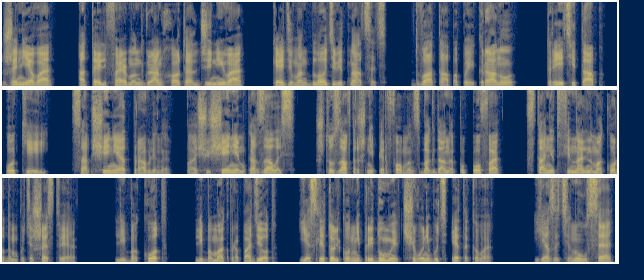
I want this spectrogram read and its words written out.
Женева, отель Fairmont Grand Hotel Geneva, Кэдю Монбло 19. Два тапа по экрану, третий тап – окей. Сообщение отправлено. По ощущениям казалось, что завтрашний перформанс Богдана Попова станет финальным аккордом путешествия. Либо кот, либо маг пропадет, если только он не придумает чего-нибудь этакого. Я затянулся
